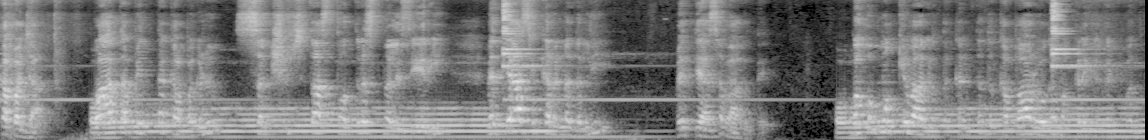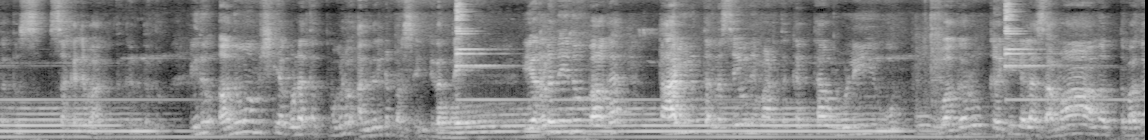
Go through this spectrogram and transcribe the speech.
ಕಪಜ. ವಾತ ಪಿತ್ತ ಕಪಗಳು ಸಕ್ಷುಷಿತ ಸ್ತೋತ್ರಸ್ನಲ್ಲಿ ಸೇರಿ ವ್ಯತ್ಯಾಸೀಕರಣದಲ್ಲಿ ವ್ಯತ್ಯಾಸವಾಗುತ್ತೆ. ಬಹು ಮುಖ್ಯವಾಗಿರ್ತಕ್ಕಂಥದ್ದು ಕಪಾರೋಗ ಮಕ್ಕಳಿಗೆ ಕಟ್ಟುವಂಥದ್ದು ಸಹಜವಾಗಿರ್ತಕ್ಕಂಥದ್ದು. ಇದು ಅನುವಂಶೀಯ ಗುಣತತ್ವಗಳು ಹನ್ನೆರಡು ಪರ್ಸೆಂಟ್ ಇರುತ್ತೆ. ಎರಡನೇದು ಭಾಗ ತಾಯಿಯು ತನ್ನ ಸೇವನೆ ಮಾಡತಕ್ಕಂಥ ಹುಳಿ ಉಪ್ಪು ಒಗರು ಕಹಿಗಳ ಸಮಾನತ್ವದ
